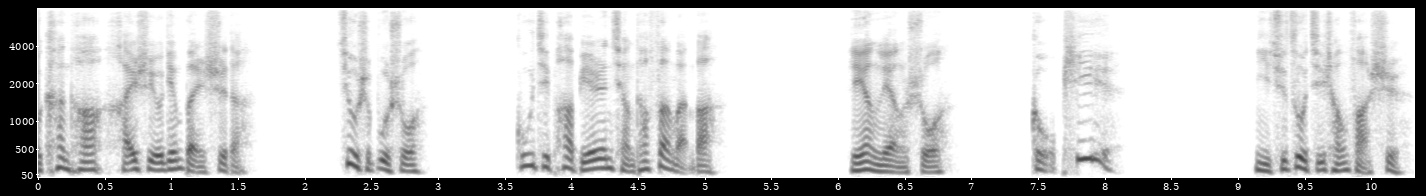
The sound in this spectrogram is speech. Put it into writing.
我看他还是有点本事的，就是不说，估计怕别人抢他饭碗吧。”亮亮说：“狗屁！你去做几场法事，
